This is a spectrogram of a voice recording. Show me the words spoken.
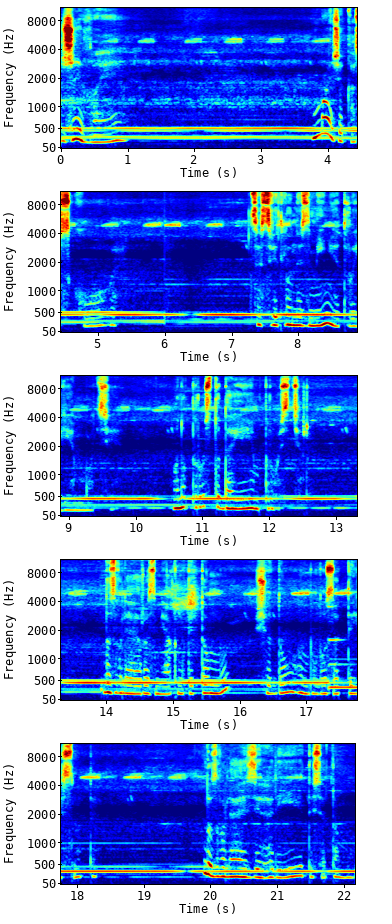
живе, майже казкове. Це світло не змінює твої емоції, воно просто дає їм простір, дозволяє розм'якнути тому, що довго було затиснуте, дозволяє зігрітися тому,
